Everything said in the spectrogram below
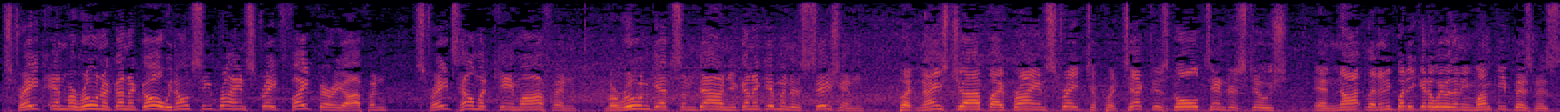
Strait and Maroon are going to go. We don't see Brian Strait fight very often. Strait's helmet came off, and Maroon gets him down. You're going to give him a decision, but nice job by Brian Strait to protect his goaltender, Stoosh, and not let anybody get away with any monkey business.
